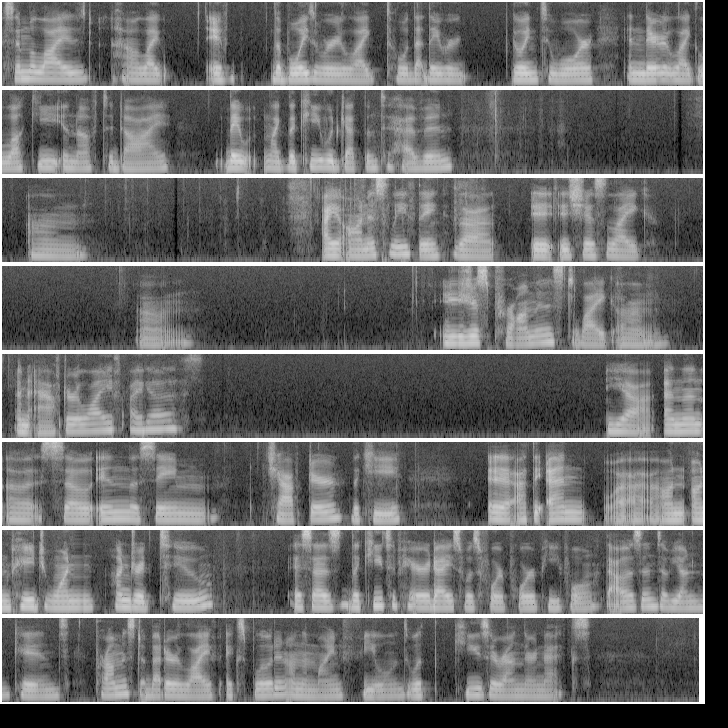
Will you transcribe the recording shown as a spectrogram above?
symbolized how like if the boys were like told that they were going to war and they're like lucky enough to die they like the key would get them to heaven. Um i honestly think that it, it's just like um you just promised like um an afterlife i guess yeah and then uh so in the same chapter the key uh, at the end uh, on on page 102 it says the key to paradise was for poor people thousands of young kids promised a better life exploded on the minefield with keys around their necks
